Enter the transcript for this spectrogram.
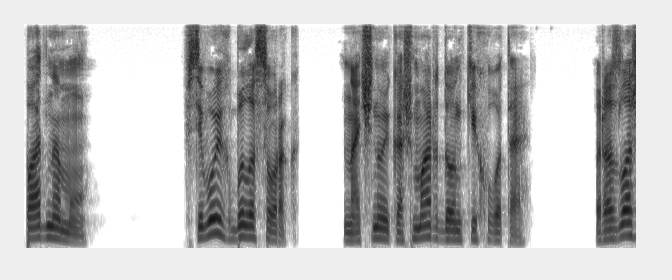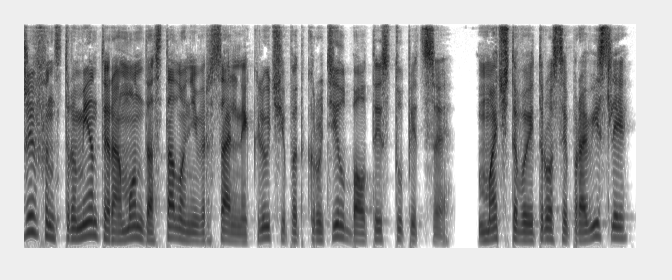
по одному. Всего их было 40. Ночной кошмар Дон Кихота. Разложив инструменты, Рамон достал универсальный ключ и подкрутил болты ступицы. Мачтовые тросы провисли,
